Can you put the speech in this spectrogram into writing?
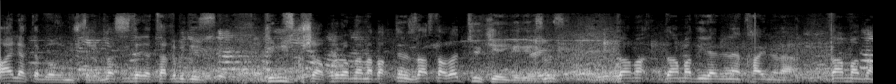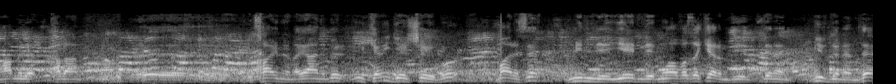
ahlak da bozulmuş durumda. Sizler de takip ediyorsunuz. Gündüz kuşağı programlarına baktığınızda aslında orada Türkiye'yi görüyorsunuz. Dama, damadıyla evlenen kaynana, damadın hamile kalan e, kaynana yani böyle ülkenin gerçeği bu. Maalesef milli, yerli, muhafazakarım diye denen bir dönemde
